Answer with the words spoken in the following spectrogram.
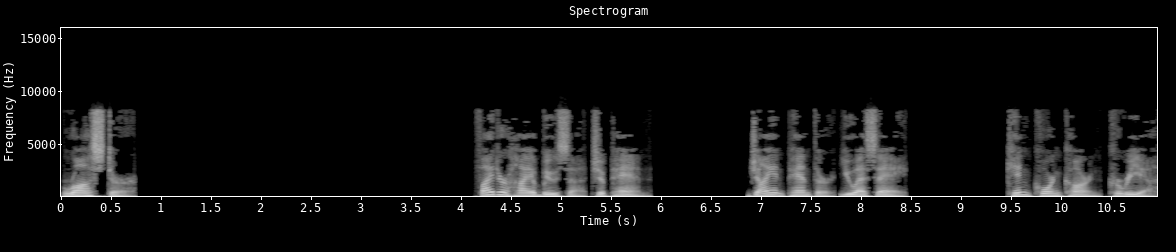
Roster. Fighter Hayabusa Japan. Giant Panther USA Kin Korn Karn Korea.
